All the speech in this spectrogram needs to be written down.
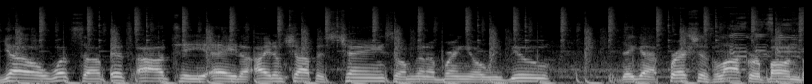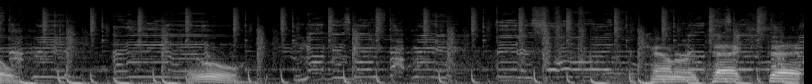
Yo, what's up? It's RTA. The item shop has changed, so I'm gonna bring you a review. They got Precious Locker Bundle. Ooh. Counter attack set.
